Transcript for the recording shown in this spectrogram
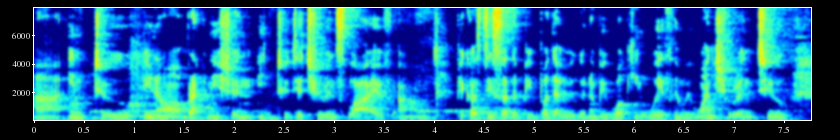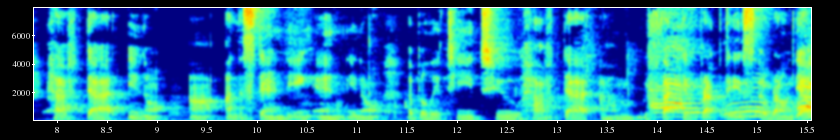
uh, into, you know, recognition into their children's life? Um, because these are the people that we're going to be working with, and we want children to have that, you know, uh, understanding and you know ability to have that um, reflective practice around their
